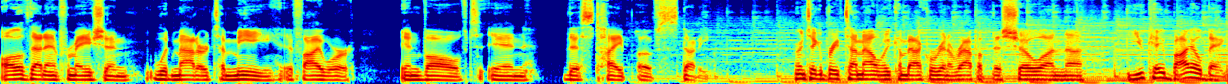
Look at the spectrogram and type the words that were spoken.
All of that information would matter to me if I were involved in this type of study. We're going to take a brief time out. When we come back, we're going to wrap up this show on uh, UK Biobank.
